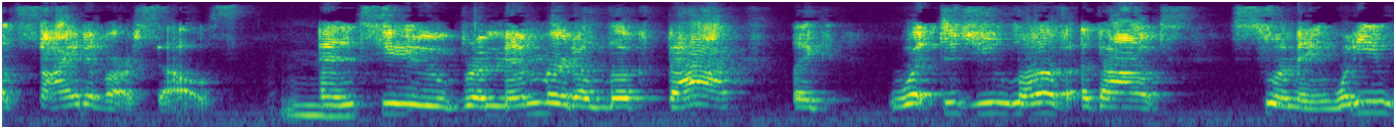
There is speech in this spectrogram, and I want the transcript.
outside of ourselves. Mm-hmm. And to remember to look back, like, what did you love about swimming? What do you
